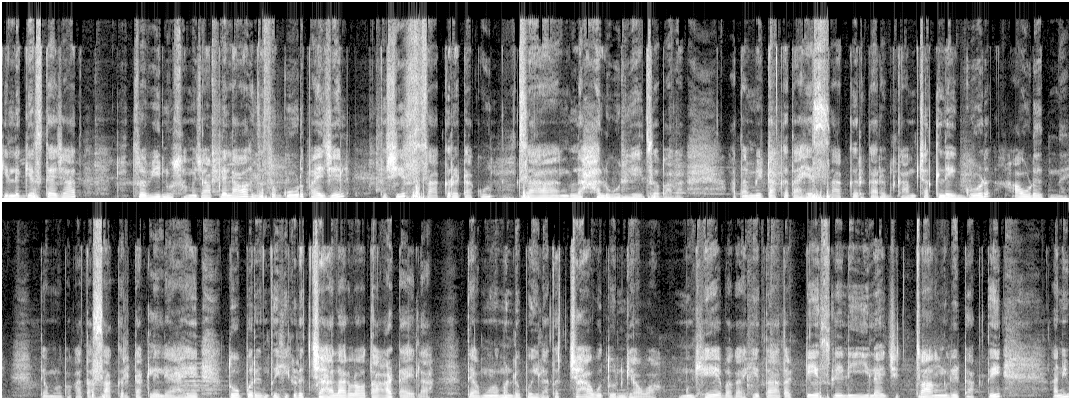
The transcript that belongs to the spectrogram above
की लगेच त्याच्यात चवीनुसार म्हणजे आपल्याला जसं गोड पाहिजे तशी साखर टाकून चांगलं हलवून घ्यायचं बघा. आता मी टाकत आहे साखर कारण का आमच्यातले गोड आवडत नाही. त्यामुळं बघा आता साखर टाकलेली आहे. तोपर्यंत इकडं चहा लागला होता आटायला. त्यामुळं म्हणलं पहिलं आता चहा ओतून घ्यावा. मग हे बघा हे तर आता टेसलेली इलायची चांगली टाकते आणि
